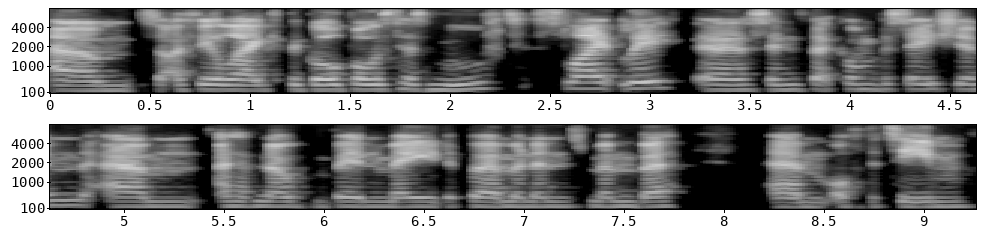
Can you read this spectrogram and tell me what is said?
Um, so I feel like the goalpost has moved slightly uh, since that conversation. Um, I have now been made a permanent member um, of the team,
